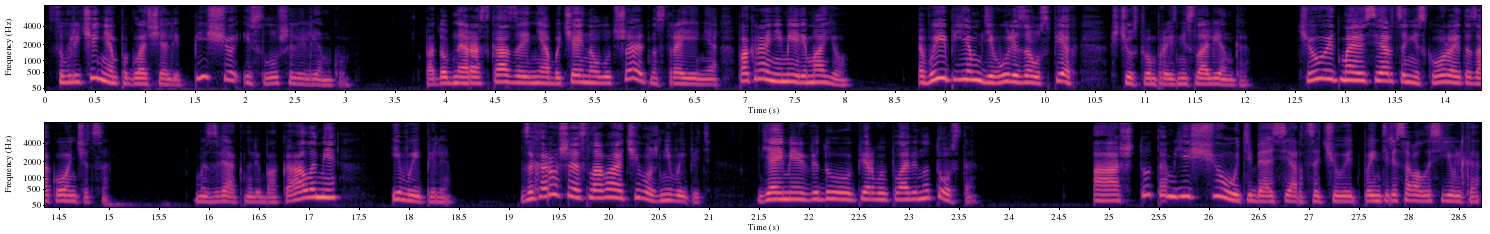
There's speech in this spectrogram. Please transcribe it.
с увлечением поглощали пищу и слушали Ленку. Подобные рассказы необычайно улучшают настроение, по крайней мере, мое. «Выпьем, девули, за успех», — с чувством произнесла Ленка. «Чует мое сердце, не скоро это закончится». Мы звякнули бокалами и выпили. За хорошие слова чего ж не выпить? Я имею в виду первую половину тоста. «А что там еще у тебя сердце чует?» — поинтересовалась Юлька.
